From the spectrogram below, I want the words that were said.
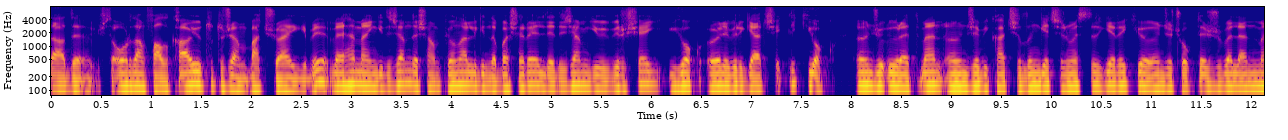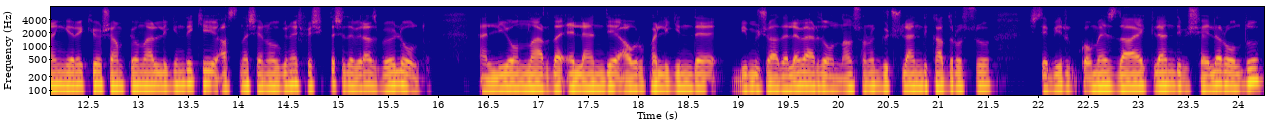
daha da işte oradan Falcao'yu tutacağım Batshuayi gibi ve hemen gideceğim de Şampiyonlar Ligi'nde başarı elde edeceğim gibi bir şey yok. Öyle bir gerçeklik yok. Önce üretmen, önce birkaç yılın geçirmesi gerekiyor. Önce çok tecrübelenmen gerekiyor Şampiyonlar Ligi'ndeki aslında Şenol Güneş Beşiktaş'ı da biraz böyle oldu. Yani Lyon'larda elendi, Avrupa Ligi'nde bir mücadele verdi. Ondan sonra güçlendi kadrosu. İşte bir Gomez daha eklendi, bir şeyler oldu.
